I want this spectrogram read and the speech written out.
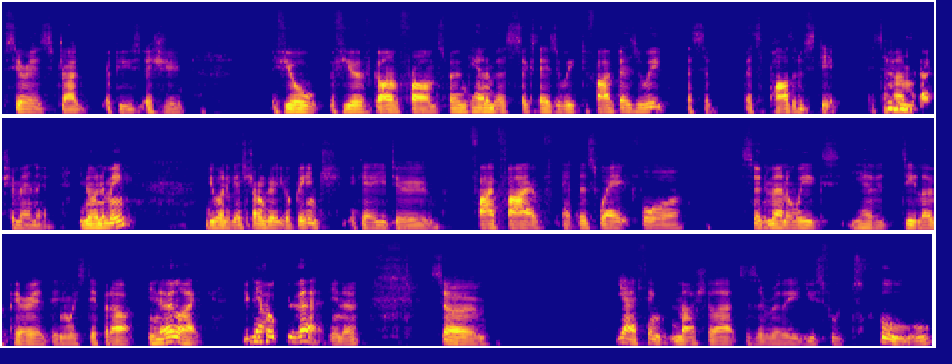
serious drug abuse issue. If you're if you have gone from smoking cannabis six days a week to five days a week that's a that's a positive step. It's a harm reduction manner you know what i mean? You want to get stronger at your bench. Okay you do five five at this weight for certain amount of weeks, you have a deload period, then we step it up. You know, like you can Yep. talk through that, you know. So yeah, I think martial arts is a really useful tool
